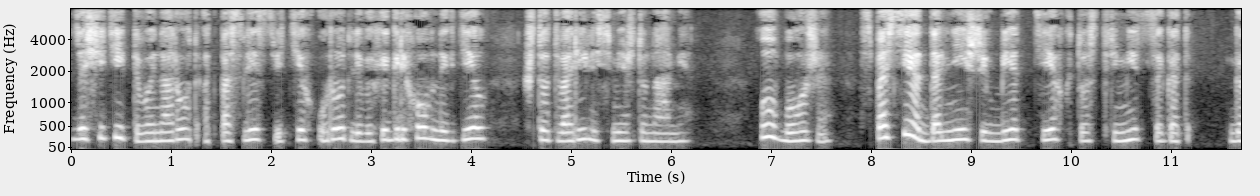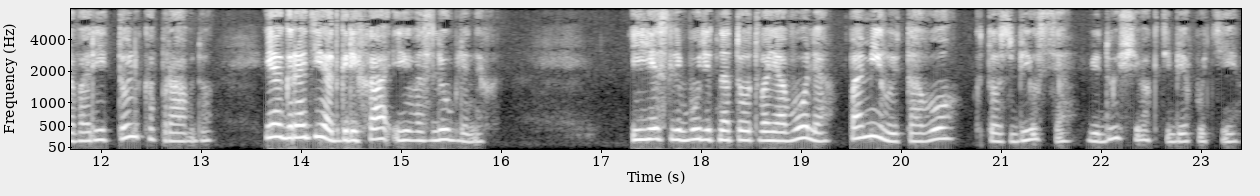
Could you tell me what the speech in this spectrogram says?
защитить Твой народ от последствий тех уродливых и греховных дел, что творились между нами. О Боже, спаси от дальнейших бед тех, кто стремится говорить только правду, и огради от греха и возлюбленных. И если будет на то Твоя воля, помилуй того, кто сбился, ведущего к Тебе пути.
